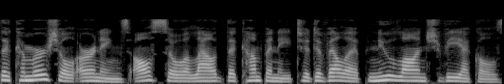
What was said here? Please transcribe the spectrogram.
The commercial earnings also allowed the company to develop new launch vehicles,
